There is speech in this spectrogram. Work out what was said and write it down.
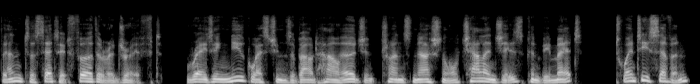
than to set it further adrift, raising new questions about how urgent transnational challenges can be met. 27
